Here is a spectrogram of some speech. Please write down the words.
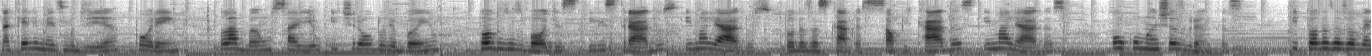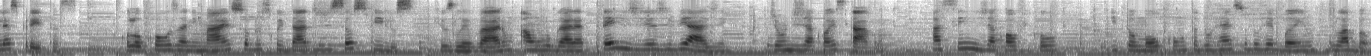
Naquele mesmo dia, porém, Labão saiu e tirou do rebanho todos os bodes listrados e malhados, todas as cabras salpicadas e malhadas, ou com manchas brancas, e todas as ovelhas pretas colocou os animais sob os cuidados de seus filhos, que os levaram a um lugar a três dias de viagem, de onde Jacó estava. Assim Jacó ficou e tomou conta do resto do rebanho de Labão.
